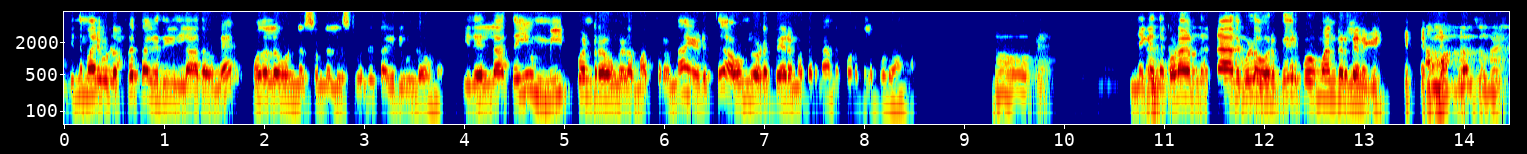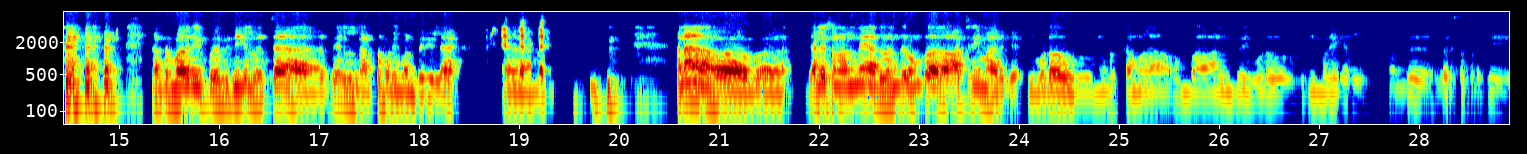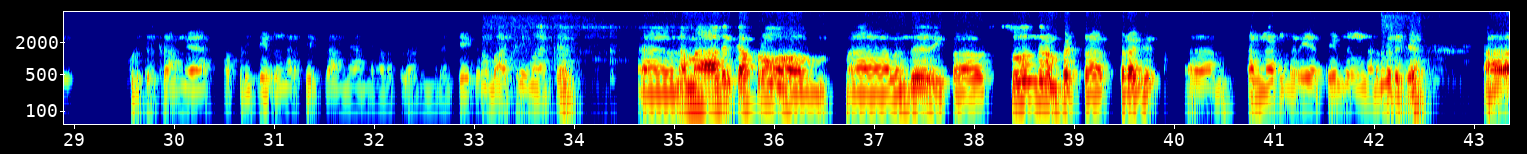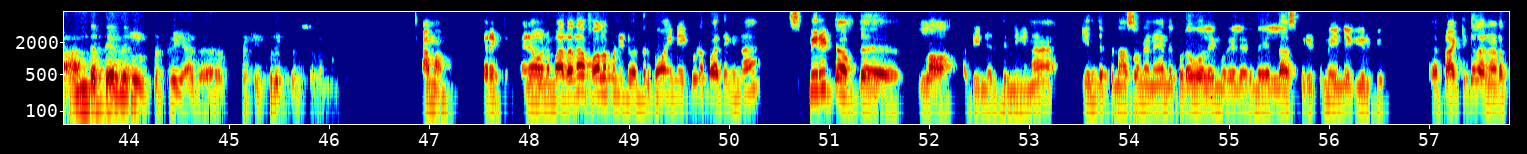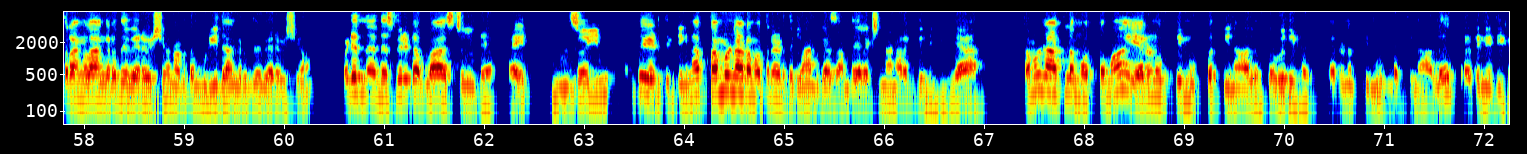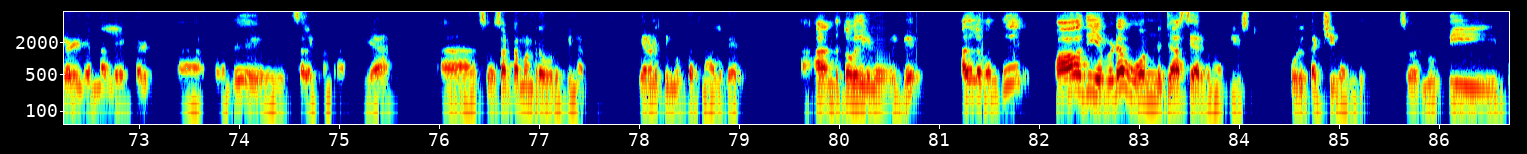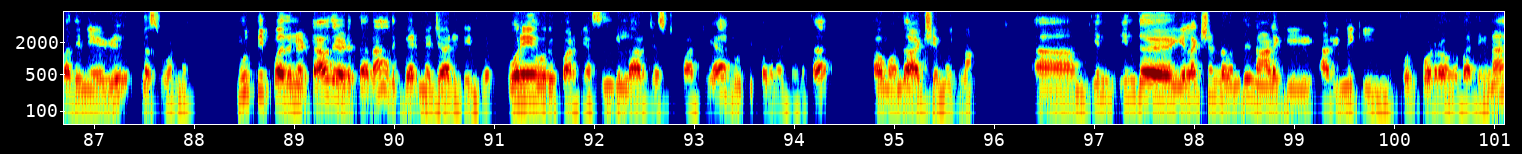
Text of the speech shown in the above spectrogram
இந்த மாதிரி உள்ளவங்க தகுதி இல்லாதவங்க முதல்ல ஒண்ணு சொன்ன லிஸ்ட் வந்து தகுதி உள்ளவங்க. இது எல்லாத்தையும் மீட் பண்றவங்கள மாத்திரம் தான் எடுத்து அவங்களோட பேரை மாத்திரம் தான் அந்த குடத்துல போடுவாங்க ஓகே. இன்னைக்கு அந்த குடம் இருந்ததுன்னா அதுக்குள்ள ஒரு பேர் போகுமான்னு தெரியல எனக்கு. ஆமா அதான் சொல்றேன். அந்த மாதிரி இப்ப விதிகள் வச்சா தேர்தல் நடத்த முடியுமான்னு தெரியல. ஆனா வேலை சொன்னாலுமே அது வந்து ரொம்ப ஆச்சரியமா இருக்கு. இவ்வளவு நுணுக்கமா ரொம்ப ஆழ்ந்து இவ்வளவு விதிமுறைகள் வந்து வரிசைப்படுத்தி கொடுத்துருக்காங்க அப்படி தேர்தல் நடத்தியிருக்காங்க அந்த காலத்தில் அப்படிங்கிறது கேட்க ரொம்ப ஆச்சரியமா இருக்கு. நம்ம அதற்கப்புறம் ஆஹ் வந்து இப்போ சுதந்திரம் பெற்ற பிறகு தமிழ்நாட்டில் நிறைய தேர்தல் நடந்திருக்கு. அந்த தேர்தல் பற்றி அதை பற்றி குறிப்பிட்டு சொல்லுங்க. ஆமாம் கரெக்ட் ஏன்னா நம்ம அதை தான் ஃபாலோ பண்ணிட்டு வந்திருக்கோம். இன்னைக்கு கூட பாத்தீங்கன்னா ஸ்பிரிட் ஆஃப் த லா அப்படின்னு எடுத்துட்டீங்கன்னா இந்த இப்போ நான் சொன்னேனே இந்த குடவோலை முறையில இருந்த எல்லா ஸ்பிரிட்டுமே இன்னைக்கு இருக்கு. அதை ப்ராக்டிக்கலா நடத்துறாங்களாங்கிறது வேற விஷயம் நடத்த முடியுதாங்கிறது வேற விஷயம். பட் இந்த இந்த spirit of law still there right so இன்னைக்கு வந்து எடுத்துக்கிட்டிங்கன்னா தமிழ்நாடு மொத்தம் எடுத்துக்கலாம் பிகாஸ் அந்த எலெக்ஷன் தான் நடக்குது இன்னைக்கு இல்லையா? தமிழ்நாட்டில் மொத்தமா இருநூத்தி முப்பத்தி நாலு தொகுதிகள் இருநூத்தி முப்பத்தி நாலு பிரதிநிதிகள் எம்எல்ஏக்கள் வந்து செலக்ட் பண்றாங்க இல்லையா? ஸோ சட்டமன்ற உறுப்பினர் இருநூத்தி முப்பத்தி நாலு பேர் அந்த தொகுதிகள் இருக்கு. அதுல வந்து பாதியை விட ஒன்று ஜாஸ்தியா இருக்கணும் அட்லீஸ்ட் ஒரு கட்சியில இருந்து. ஸோ நூத்தி பதினேழு பிளஸ் ஒன்று நூத்தி பதினெட்டாவது எடுத்தா தான் அதுக்கு பேர் மெஜாரிட்டின்னு பேர். ஒரே ஒரு பார்ட்டியா சிங்கிள் லார்ஜஸ்ட் பார்ட்டியா நூத்தி பதினெட்டு எடுத்தா அவங்க வந்து ஆட்சி அமைக்கலாம். இந்த- எலெக்ஷன்ல வந்து நாளைக்கு இன்னைக்கு ஓட் போடுறவங்க பாத்தீங்கன்னா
